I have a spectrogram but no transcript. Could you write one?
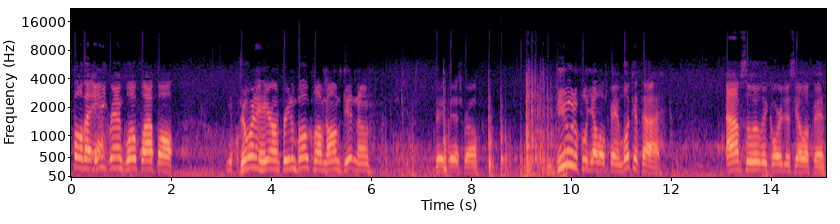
flat fall, that Yeah. 80 gram glow flat fall. Beautiful. Doing it here on Freedom Boat Club. Nom's getting them. Great fish, bro. Beautiful yellow fin. Look at that. Absolutely gorgeous yellowfin.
